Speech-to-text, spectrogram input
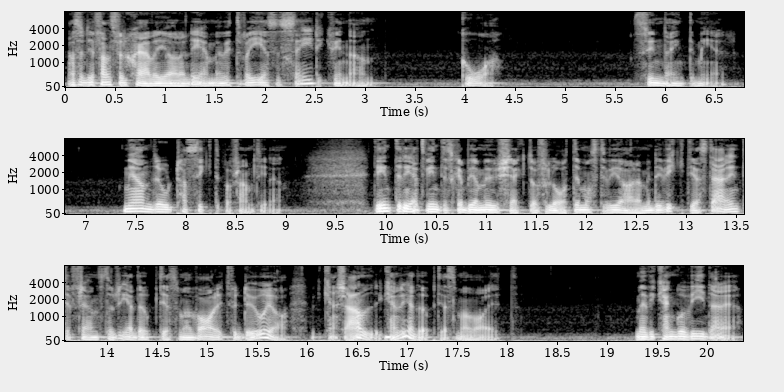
alltså det fanns väl skäl att göra det. Men vet du vad Jesus säger till kvinnan? Gå. Synda inte mer. Med andra ord, ta sikte på framtiden. Det är inte det att vi inte ska be om ursäkt och förlåt, det måste vi göra. Men det viktigaste är inte främst att reda upp det som har varit. För du och jag, vi kanske aldrig kan reda upp det som har varit. Men vi kan gå vidare.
